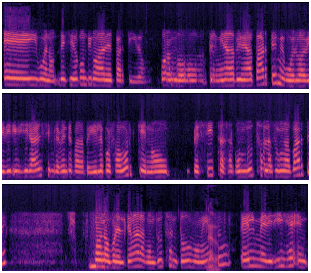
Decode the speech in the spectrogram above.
Eh, y bueno, decido continuar el partido. Cuando termina la primera parte, me vuelvo a dirigir a él simplemente para pedirle por favor que no persista esa conducta en la segunda parte. Bueno, por el tema de la conducta en todo momento, él me dirige,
